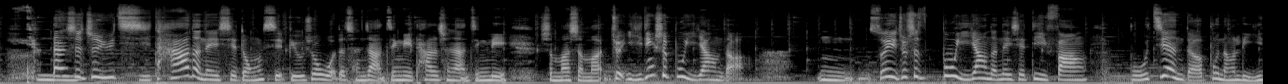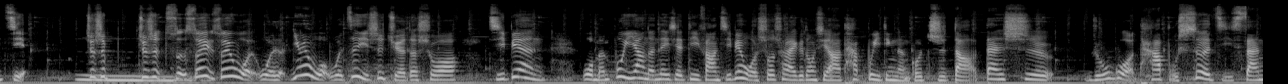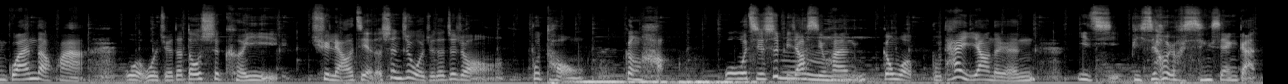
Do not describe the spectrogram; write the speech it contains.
但是至于其他的那些东西，比如说我的成长经历，他的成长经历，什么什么，就一定是不一样的。嗯，所以就是不一样的那些地方，不见得不能理解。就是就是所所以所以我我因为我我自己是觉得说，即便我们不一样的那些地方，即便我说出来一个东西啊，他不一定能够知道，但是。如果它不涉及三观的话，我我觉得都是可以去了解的，甚至我觉得这种不同更好。我我其实比较喜欢跟我不太一样的人一起，比较有新鲜感。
